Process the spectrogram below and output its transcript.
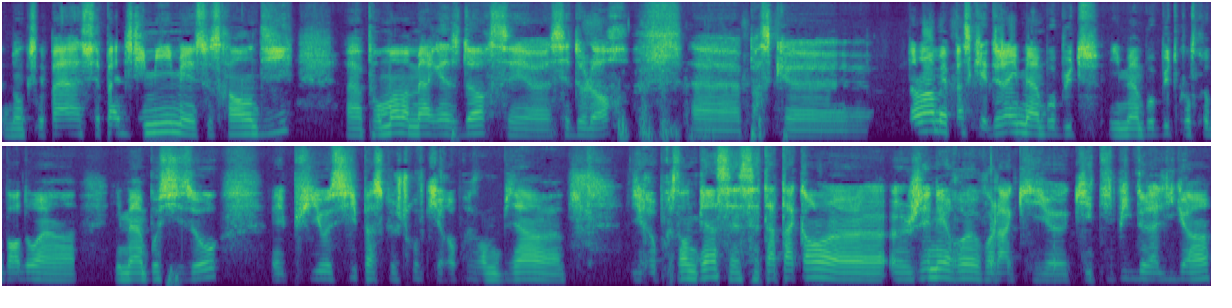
donc c'est pas, c'est pas Jimmy, mais ce sera Andy. Euh, pour moi, ma merguez d'or, c'est, euh, c'est Delors, euh, parce que non, non, mais parce que déjà il met un beau but, il met un beau but contre Bordeaux, il met un beau ciseau, et puis aussi parce que je trouve qu'il représente bien, euh, il représente bien cet attaquant euh, euh, généreux, voilà, qui, qui est typique de la Ligue 1.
